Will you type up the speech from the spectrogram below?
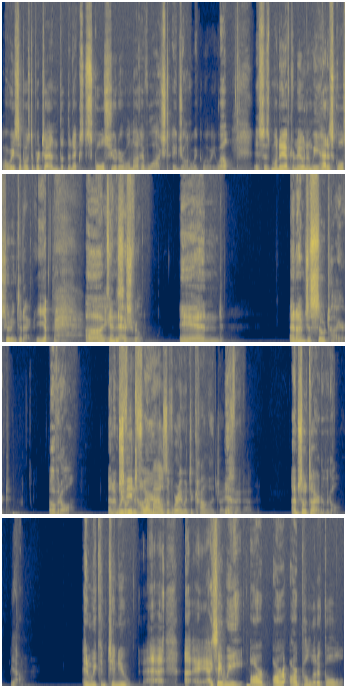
are we supposed to pretend that the next school shooter will not have watched a John Wick movie? Well, this is Monday afternoon, and we had a school shooting today Yep. uh, in Tennessee. Nashville, and and I'm just so tired of it all. And I'm Within so four miles of where I went to college, I just Yeah. found out. I'm so tired of it all. Yeah. And we continue. Uh, I, I say we, our, our, our political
